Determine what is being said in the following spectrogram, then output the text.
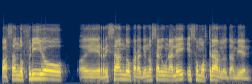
pasando frío, eh, rezando para que no salga una ley, eso mostrarlo también.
